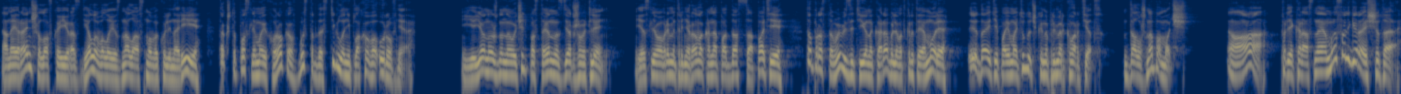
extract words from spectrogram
Она и раньше ловко ее разделывала и знала основы кулинарии, так что после моих уроков быстро достигла неплохого уровня. Её нужно научить постоянно сдерживать лень. Если во время тренировок она поддастся апатии, то просто вывезите её на корабль в открытое море и дайте поймать удочкой, например, квартет. Должно помочь. О, прекрасная мысль, герой щита.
